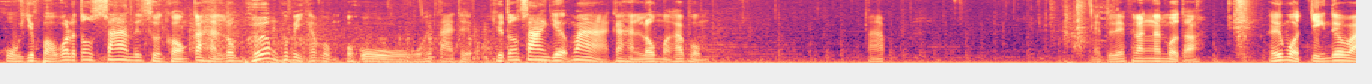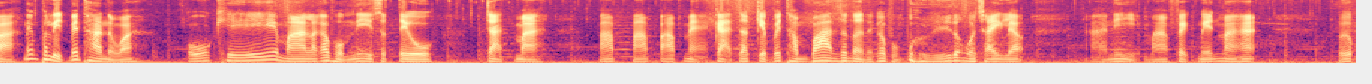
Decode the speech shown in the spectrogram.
โหอย่าบอกว่าเราต้องสร้างในส่วนของกังหันลมเพิ่มเข้าไปอีกครับผมโอ้โหตายเถอะคือต้องสร้างเยอะมากกังหันลมอะครับผมปั๊บไหนดูได้พลังงานหมดเหรอเฮ้ยหมดจริงด้วยว่ะแม่งผลิตไม่ทันเหรอวะโอเคมาแล้วครับผมนี่สเตลจัดมาปั๊บปั๊บปั๊บแหมกะจะเก็บไว้ทำบ้านซะหน่อยนะครับผมเฮ้ยต้องมาใช้อีกแล้ว อ่านี่มาเฟกเมนต์มาฮะปุ๊บ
